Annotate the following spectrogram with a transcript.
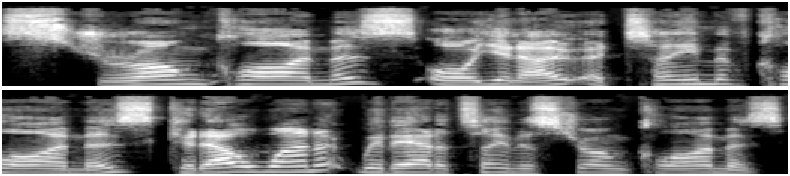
strong climbers or you know a team of climbers. Cadel won it without a team of strong climbers.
